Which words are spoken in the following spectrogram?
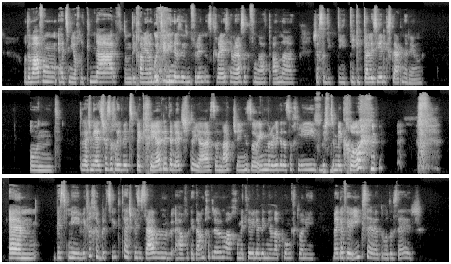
Und am Anfang hat es mich auch ein bisschen genervt und ich kann mich noch gut erinnern, dass in unserem Freundeskreis haben wir auch so gefunden, ah, Anna ist auch so die, die Digitalisierungsgegnerin. Und du hast mich jetzt schon so ein bisschen bekehrt in den letzten Jahren, so Nudging, so immer wieder so ein bisschen, bist du mitgekommen. ähm, bis du mich wirklich überzeugt hast, bis ich selber mir einfach Gedanken darüber mache. Und mittlerweile bin ich an einem Punkt, wo ich mega viel eingesehen wo du siehst.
